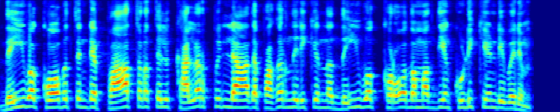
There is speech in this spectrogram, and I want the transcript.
ദൈവകോപത്തിന്റെ പാത്രത്തിൽ കലർപ്പില്ലാതെ പകർന്നിരിക്കുന്ന ദൈവക്രോധമദ്യം കുടിക്കേണ്ടി വരും.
